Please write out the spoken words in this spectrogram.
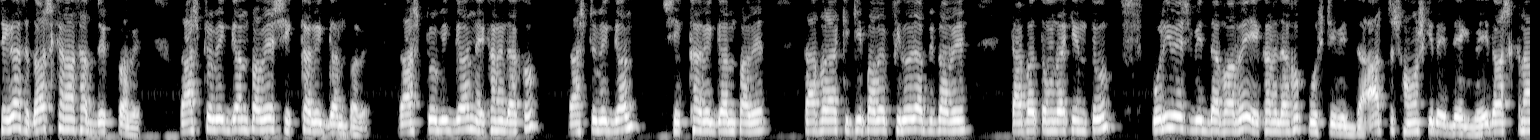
ঠিক আছে? দশখানা সাবজেক্ট পাবে। রাষ্ট্রবিজ্ঞান পাবে শিক্ষা বিজ্ঞান পাবে। রাষ্ট্রবিজ্ঞান, এখানে দেখো, রাষ্ট্রবিজ্ঞান শিক্ষা বিজ্ঞান পাবে। তারপর আর কি কি পাবে? ফিলোজফি পাবে। তারপর তোমরা কিন্তু পরিবেশ বিদ্যা পাবে। এখানে দেখো পুষ্টিবিদ্যা। আর তো সংস্কৃত দেখলে। এই দশখানা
